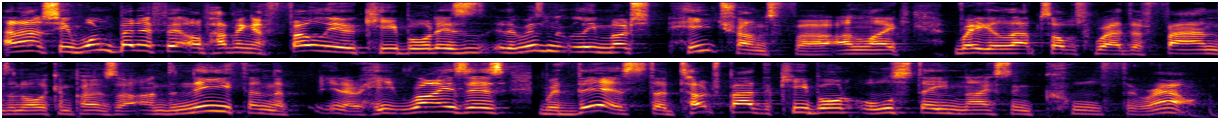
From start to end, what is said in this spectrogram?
And actually one benefit of having a folio keyboard is there isn't really much heat transfer, unlike regular laptops where the fans and all the components are underneath and the you know heat rises. With this, the touchpad, the keyboard all stay nice and cool throughout.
